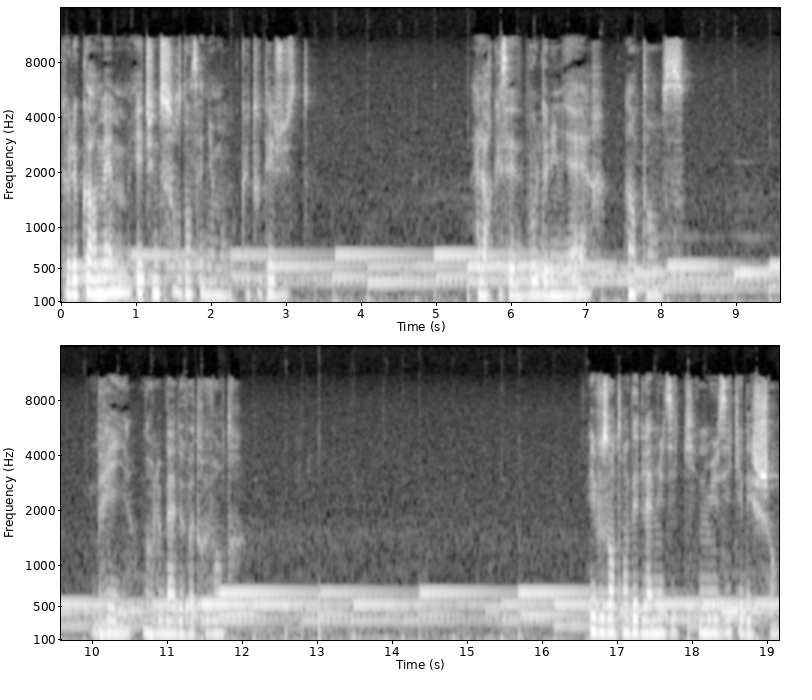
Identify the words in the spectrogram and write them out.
que le corps même est une source d'enseignement, que tout est juste. Alors que cette boule de lumière intense brille dans le bas de votre ventre. Et vous entendez de la musique, une musique et des chants,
